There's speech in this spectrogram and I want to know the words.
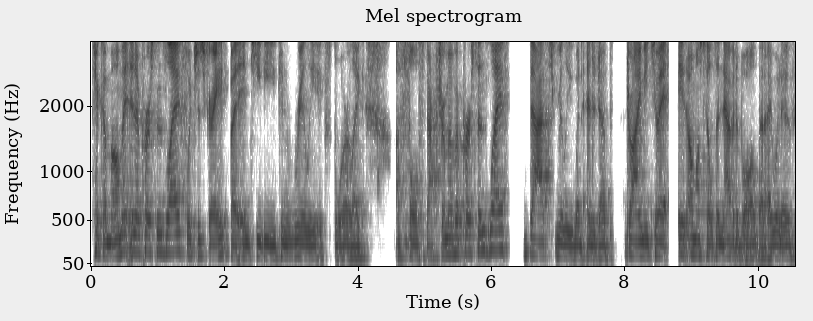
pick a moment in a person's life, which is great, but in TV you can really explore like a full spectrum of a person's life. That's really what ended up drawing me to it. It almost feels inevitable that I would have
